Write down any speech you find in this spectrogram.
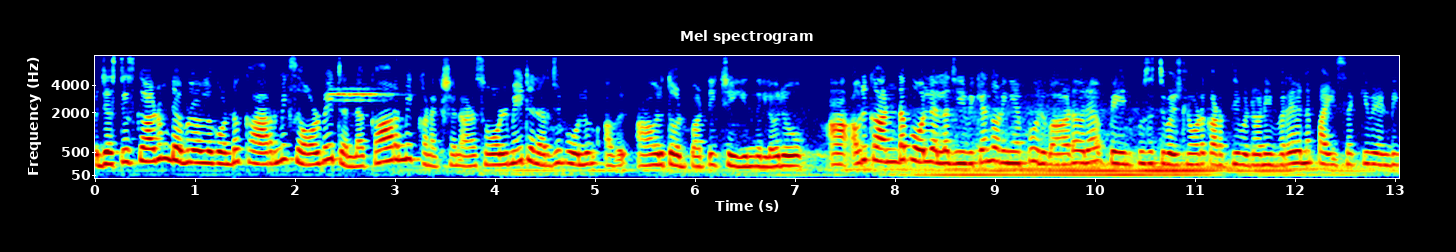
അപ്പോൾ ജസ്റ്റിസ് കാർഡും ഡബിൾ ഉള്ളത് കൊണ്ട് കാർമിക് സോൾമേറ്റ് അല്ല കാർമിക് കണക്ഷനാണ് സോൾമേറ്റ് എനർജി പോലും അവർ ആ ഒരു തേർഡ് പാർട്ടി ചെയ്യുന്നില്ല. ഒരു അവർ കണ്ട പോലെയല്ല ജീവിക്കാൻ തുടങ്ങിയപ്പോൾ ഒരുപാട് അവരെ പെയിൻഫുൾ സിറ്റുവേഷനിലൂടെ കടത്തി വിടുകയാണ്. ഇവരെ പിന്നെ പൈസയ്ക്ക് വേണ്ടി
